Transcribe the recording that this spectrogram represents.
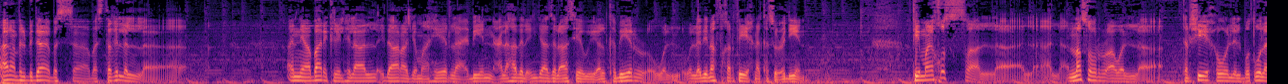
أنا في البداية بس بستغل أني أبارك للهلال إدارة جماهير لاعبين على هذا الإنجاز الآسيوي الكبير والذي نفخر فيه إحنا كسعوديين. فيما يخص النصر أو ترشيحه للبطولة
